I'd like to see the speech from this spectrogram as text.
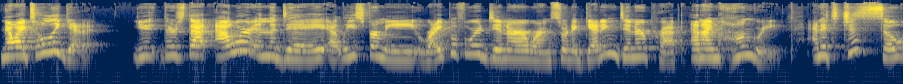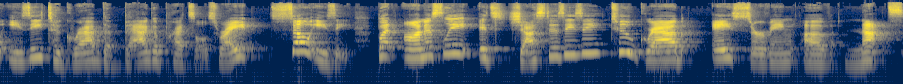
Now, I totally get it. You, there's that hour in the day, at least for me, right before dinner, where I'm sort of getting dinner prepped and I'm hungry. And it's just so easy to grab the bag of pretzels, right? So easy. But honestly, it's just as easy to grab a serving of nuts.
